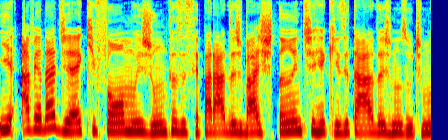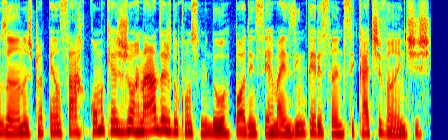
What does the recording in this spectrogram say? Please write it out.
E a verdade é que fomos juntas e separadas bastante requisitadas nos últimos anos para pensar como que as jornadas do consumidor podem ser mais interessantes e cativantes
